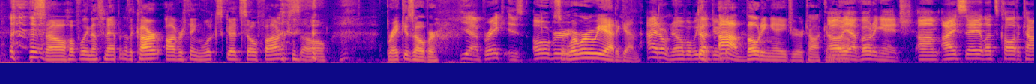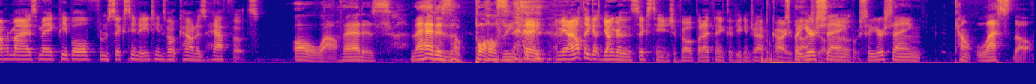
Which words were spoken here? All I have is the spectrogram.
so hopefully, nothing happened to the car. Everything looks good so far. So, break is over. Yeah, break is over. So where were we at again? I don't know, but we got to do. ah, voting age we were talking about. oh about. yeah, voting age. Um, I say let's call it a compromise. Make people from 16 to 18's vote count as half votes. Oh wow, that is that is a ballsy take. I mean, I don't think younger than 16 should vote, but I think if you can drive a car, you but you're should be able to saying so you're saying count less though.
